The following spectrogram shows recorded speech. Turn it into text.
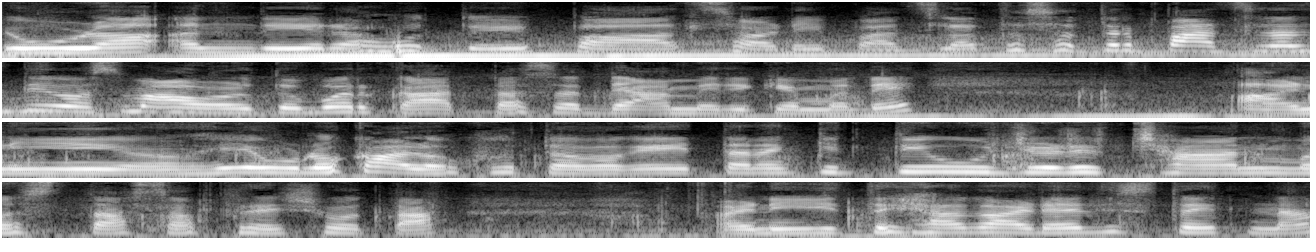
एवढा अंधेरा होतोय पाच साडेपाचला. तसं तर पाचलाच दिवस मावळतो बरं का आता सध्या अमेरिकेमध्ये. आणि एवढं काळोख होतं बघा येताना किती उजेड छान मस्त असा फ्रेश होता. आणि इथं ह्या गाड्या दिसत आहेत ना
